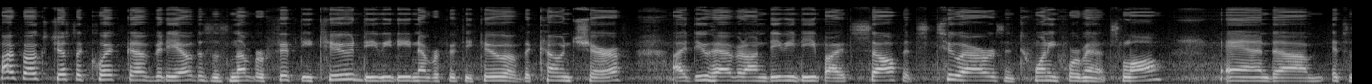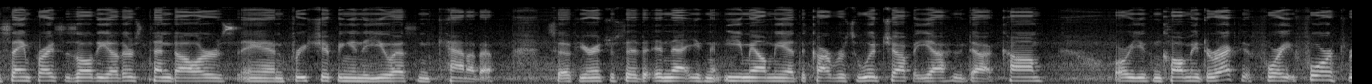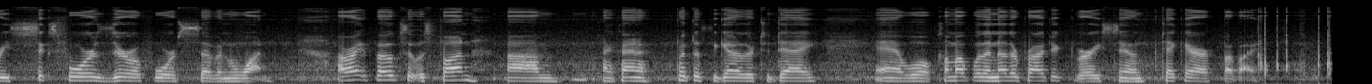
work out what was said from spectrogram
Hi folks, just a quick uh, video. This is number 52, DVD number 52 of The Cone Sheriff. I do have it on DVD by itself. It's 2 hours and 24 minutes long and um, it's the same price as all the others, $10 and free shipping in the US and Canada. So if you're interested in that you can email me at thecarverswoodshop at yahoo.com or you can call me direct at 484-364-0471. Alright folks, it was fun. Um, I kind of put this together today and we'll come up with another project very soon. Take care. Bye-bye.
